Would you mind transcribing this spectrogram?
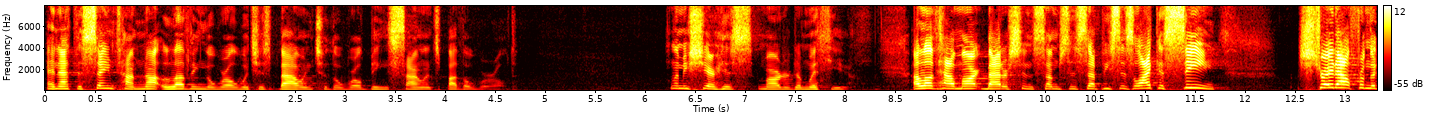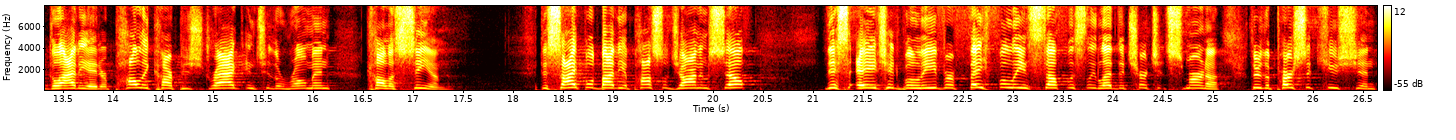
and at the same time not loving the world, which is bowing to the world, being silenced by the world. Let me share his martyrdom with you. I love how Mark Batterson sums this up. He says, like a scene straight out from the gladiator, Polycarp is dragged into the Roman Colosseum. Discipled by the Apostle John himself, this aged believer faithfully and selflessly led the church at Smyrna through the persecution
